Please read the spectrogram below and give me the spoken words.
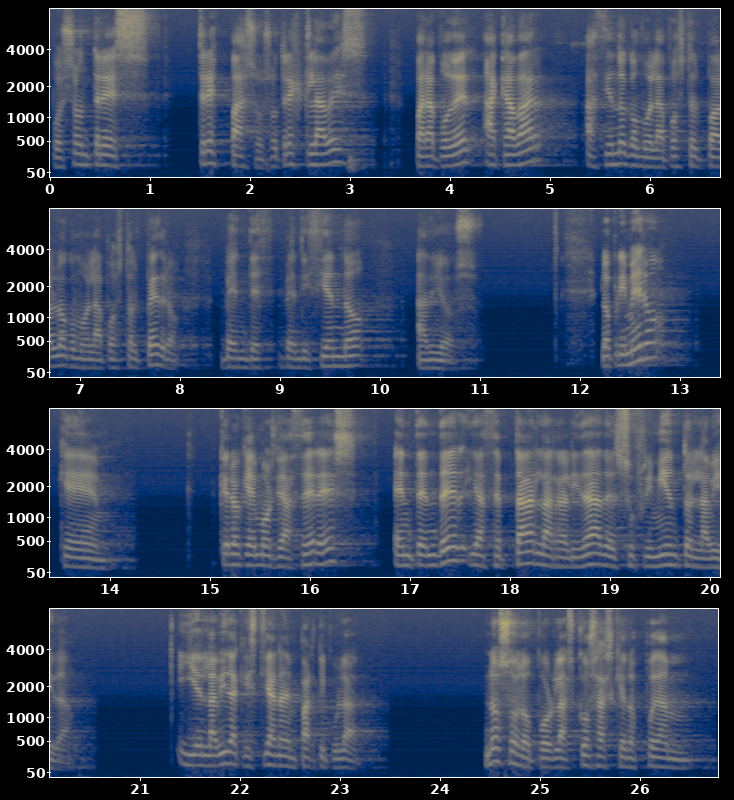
pues son tres, tres pasos o tres claves para poder acabar haciendo como el apóstol Pablo, como el apóstol Pedro, bendiciendo a Dios. Lo primero que creo que hemos de hacer es entender y aceptar la realidad del sufrimiento en la vida y en la vida cristiana en particular no solo por las cosas que nos puedan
